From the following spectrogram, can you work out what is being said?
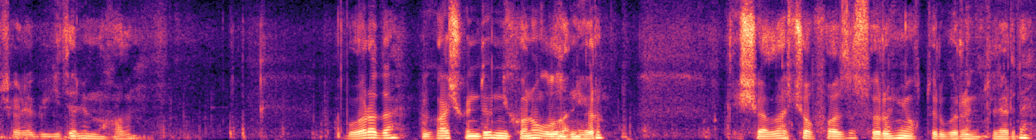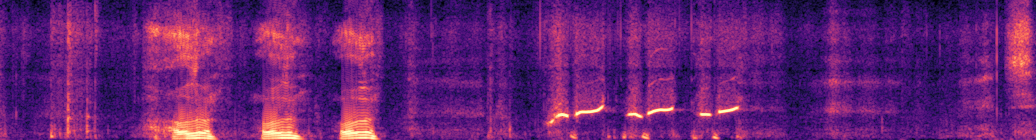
Şöyle bir gidelim bakalım. Bu arada birkaç gündür Nikon'u kullanıyorum. İnşallah çok fazla sorun yoktur görüntülerde. Oğlum, oğlum, oğlum. Evet.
